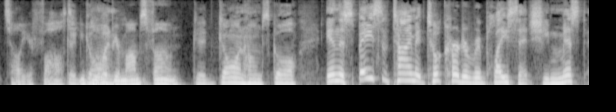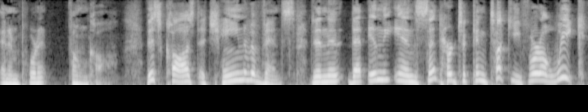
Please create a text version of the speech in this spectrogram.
It's all your fault. Good you blew up your mom's phone. Good going, homeschool. In the space of time it took her to replace it, she missed an important phone call. This caused a chain of events that, in the end sent her to Kentucky for a week.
